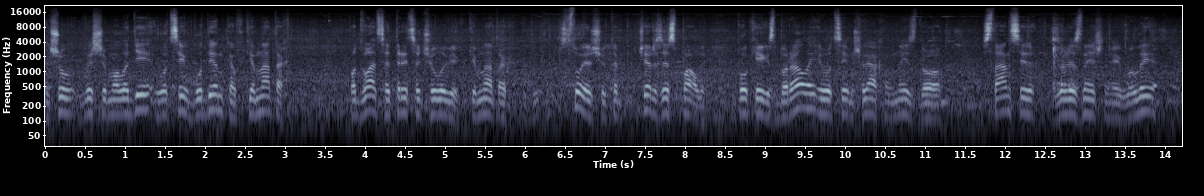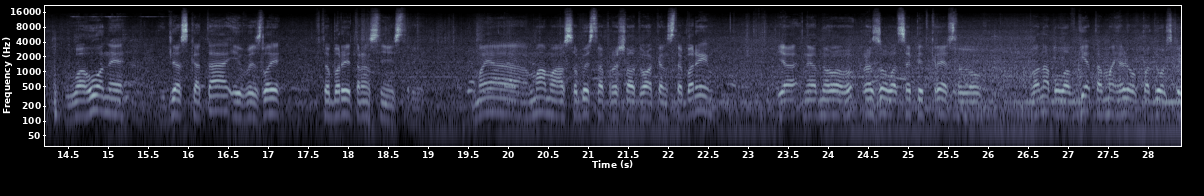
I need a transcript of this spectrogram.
якщо ви ще молоді, в оцих будинках, в кімнатах по 20-30 чоловік. В кімнатах стоячи, черзі спали, поки їх збирали, і оцим шляхом вниз до станції залізничної вели вагони для скота і везли в табори Трансністрії. Моя мама особисто пройшла два концтабори. Я неодноразово це підкреслював. Вона була в гетто Могильов-Подольський,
